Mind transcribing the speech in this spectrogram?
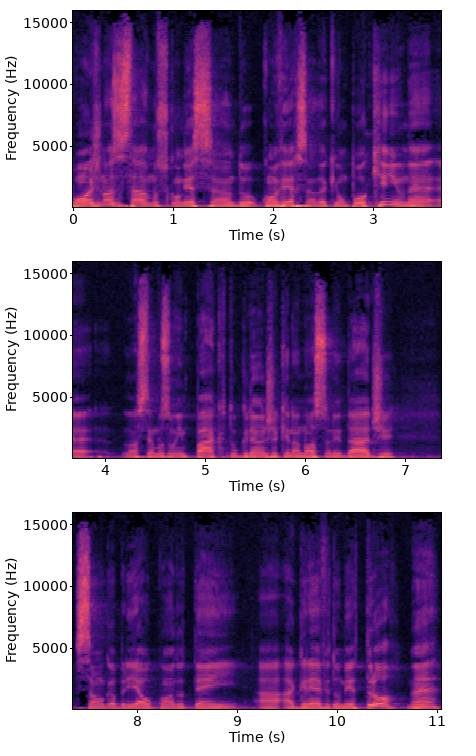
Bom, hoje nós estávamos começando, conversando aqui um pouquinho, né? É, nós temos um impacto grande aqui na nossa unidade São Gabriel quando tem a, a greve do metrô, né?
